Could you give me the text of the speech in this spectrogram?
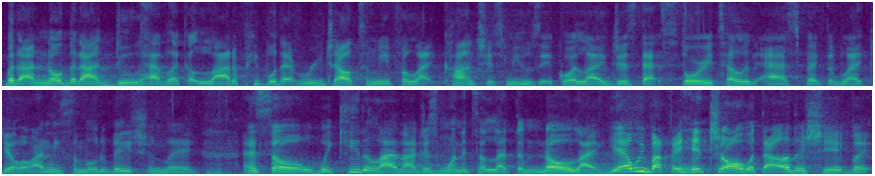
but I know that I do have like a lot of people that reach out to me for like conscious music or like just that storytelling aspect of like, yo, I need some motivation, Lay. Mm. And so with Key to Life, I just wanted to let them know, like, yeah, we about to hit y'all with that other shit, but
